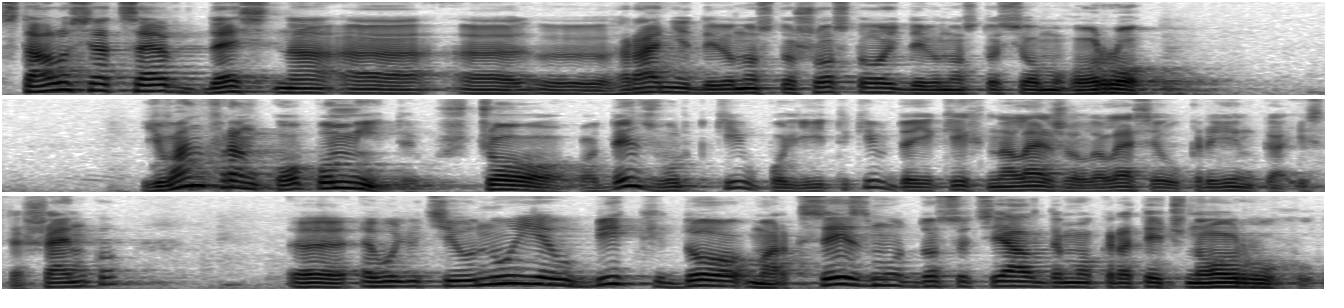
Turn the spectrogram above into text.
Сталося це десь на е, е, е, грані 96-го і 97-го року. Іван Франко помітив, що один з гуртків політиків, до яких належали Леся Українка і Стешенко, е, еволюціонує в бік до марксизму, до соціал-демократичного руху,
